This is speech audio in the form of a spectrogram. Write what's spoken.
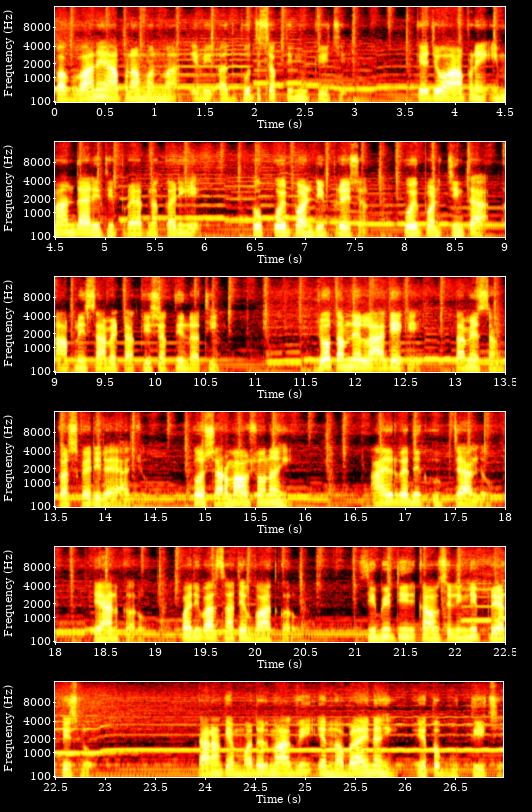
ભગવાને આપણા મનમાં એવી અદ્ભુત શક્તિ મૂકી છે કે જો આપણે ઈમાનદારીથી પ્રયત્ન કરીએ, તો કોઈ પણ ડિપ્રેશન કોઈ પણ ચિંતા આપણી સામે ટકી શકતી નથી. જો તમને લાગે કે તમે સંઘર્ષ કરી રહ્યા છો, તો શરમાવશો નહીં. આયુર્વેદિક ઉપચાર લો, ધ્યાન કરો, પરિવાર સાથે વાત કરો સીબીટી કાઉન્સેલિંગની પ્રેક્ટિસ લો. કારણ કે મદદ માગવી એ નબળાઈ નહીં, એ તો બુદ્ધિ છે.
